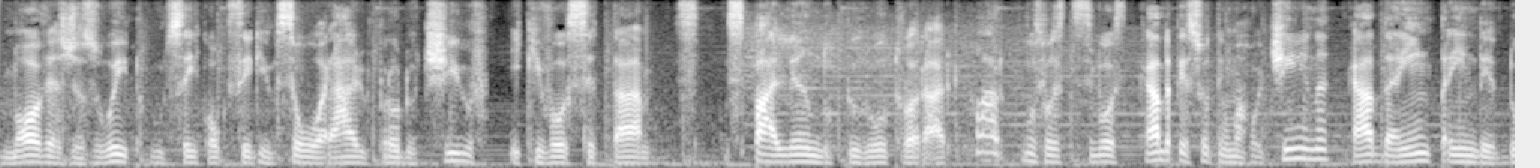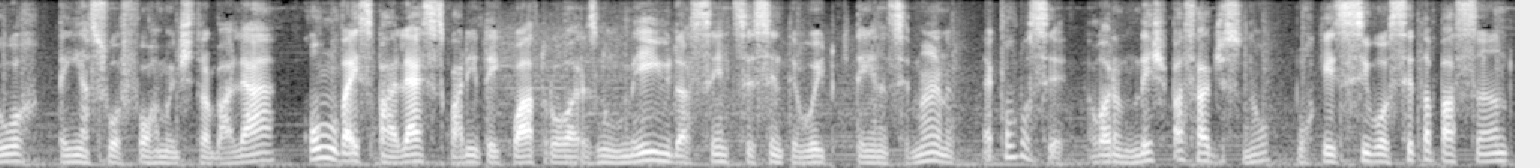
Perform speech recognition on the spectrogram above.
9 às 18, não sei qual seria o seu horário produtivo, e que você está espalhando por outro horário. Claro, se você, cada pessoa tem uma rotina, cada empreendedor tem a sua forma de trabalhar. Como vai espalhar essas 44 horas no meio das 168 que tem na semana? É com você. Agora não deixe passar disso não, porque se você está passando,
